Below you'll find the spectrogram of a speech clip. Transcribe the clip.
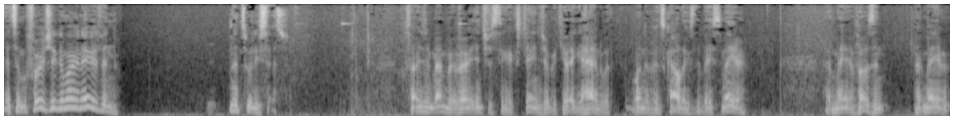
It's a mufurish gemara in Erevin. That's what he says. So I remember a very interesting exchange Rabbi Akiva Eiger had with one of his colleagues, the Beis Meir, Mayor Fosen. Mayor,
